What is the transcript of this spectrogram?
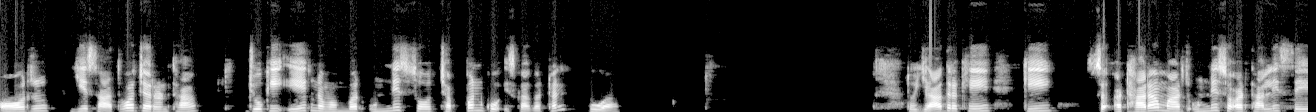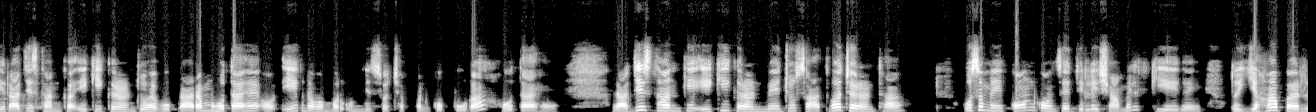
और ये सातवां चरण था। जो कि 1 नवंबर 1956 को इसका गठन हुआ। तो याद रखें कि 18 मार्च 1948 से राजस्थान का एकीकरण जो है वो प्रारंभ होता है और 1 नवंबर 1956 को पूरा होता है। राजस्थान के एकीकरण में जो सातवां चरण था उसमें कौन कौन से ज़िले शामिल किए गए? तो यहाँ पर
